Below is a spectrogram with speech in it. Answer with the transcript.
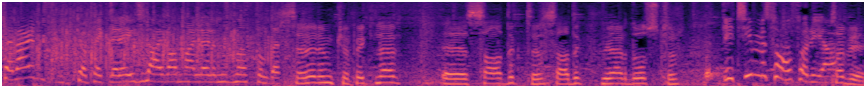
Sever misiniz köpekleri? Evcil hayvanlarla aranız nasıldır? Severim köpekler e, sadıktır. Sadık birer dosttur. Geçeyim mi son soruya? Tabii.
